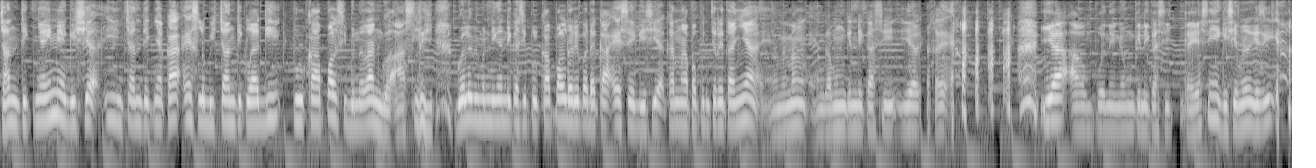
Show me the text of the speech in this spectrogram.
cantiknya ini ya guys ya. Ih, cantiknya KS lebih cantik lagi. Full kapal sih beneran gue asli. Gue lebih mendingan dikasih full kapal daripada KS ya guys ya. Karena apa pun ceritanya ya memang nggak ya, mungkin dikasih ya kayak ya ampun ya nggak mungkin dikasih kayak sih guys ya bener gak sih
